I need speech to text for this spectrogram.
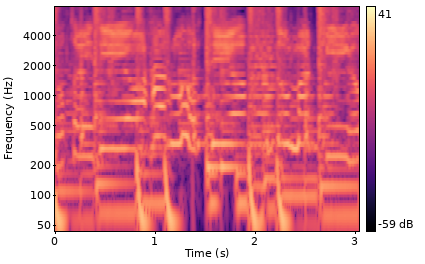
Duqaydiyo caruurtiyo dumarkiyo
